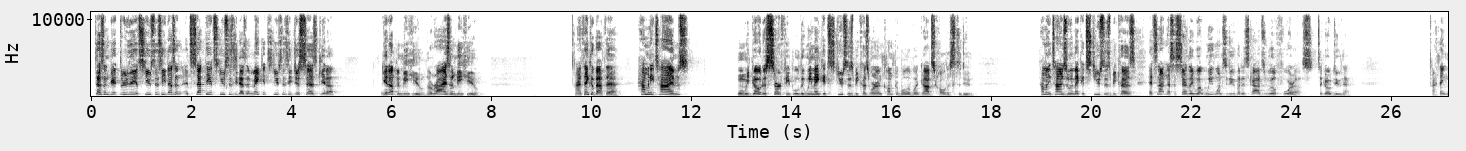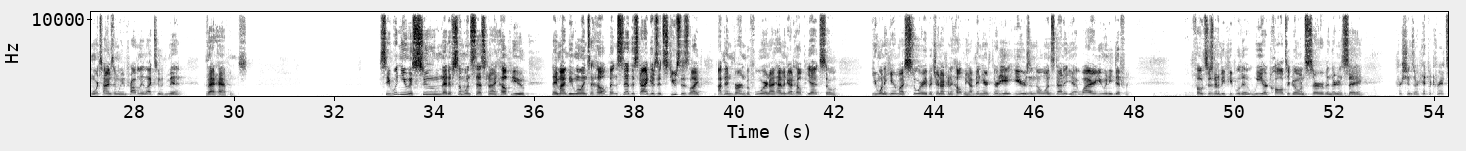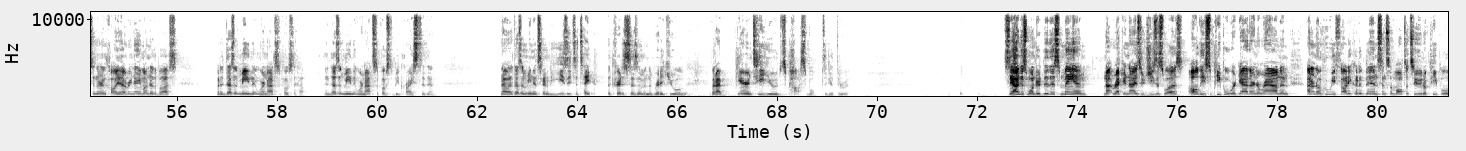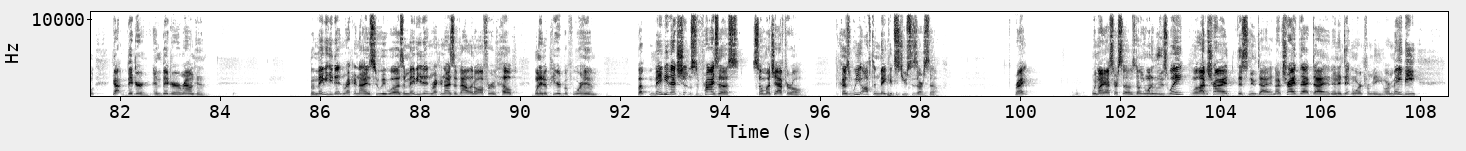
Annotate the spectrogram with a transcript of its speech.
doesn't get through the excuses. He doesn't accept the excuses. He doesn't make excuses. He just says, Get up. Get up and be healed. Arise and be healed. And I think about that. How many times when we go to serve people do we make excuses because we're uncomfortable of what God's called us to do? How many times do we make excuses because it's not necessarily what we want to do, but it's God's will for us to go do that? I think more times than we'd probably like to admit that happens. See, wouldn't you assume that if someone says, Can I help you? they might be willing to help? But instead, this guy gives excuses like, I've been burned before and I haven't got help yet, so you want to hear my story, but you're not going to help me. I've been here 38 years and no one's done it yet. Why are you any different? Folks, there's going to be people that we are called to go and serve, and they're going to say, Christians are hypocrites, and they're going to call you every name under the bus, but it doesn't mean that we're not supposed to help. It doesn't mean that we're not supposed to be Christ to them. Now, it doesn't mean it's going to be easy to take the criticism and the ridicule, but I guarantee you it's possible to get through it. See, I just wondered did this man not recognize who Jesus was? All these people were gathering around, and I don't know who he thought he could have been since a multitude of people got bigger and bigger around him. But maybe he didn't recognize who he was, and maybe he didn't recognize a valid offer of help when it appeared before him. But maybe that shouldn't surprise us so much after all, because we often make excuses ourselves. Right? We might ask ourselves, don't you want to lose weight? Well, I've tried this new diet, and I've tried that diet, and it didn't work for me. Or maybe,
